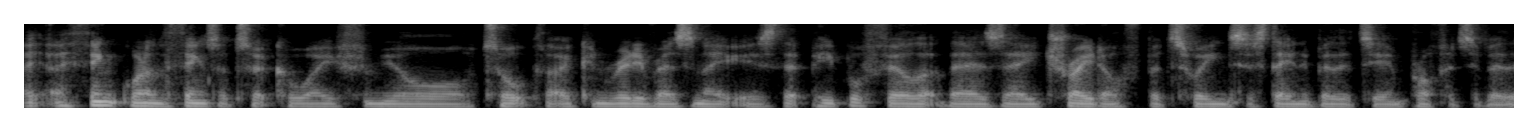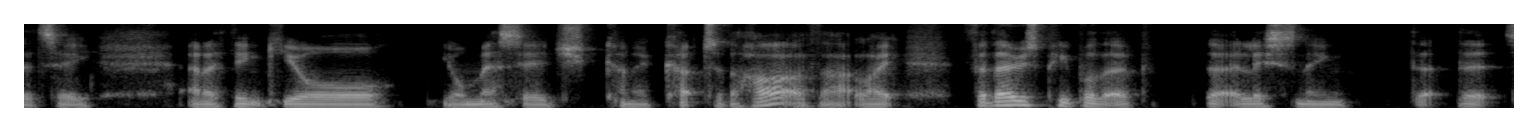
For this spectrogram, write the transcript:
I, I think one of the things I took away from your talk that I can really resonate is that people feel that there's a trade off between sustainability and profitability. And I think your your message kind of cut to the heart of that. Like for those people that are, that are listening that that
